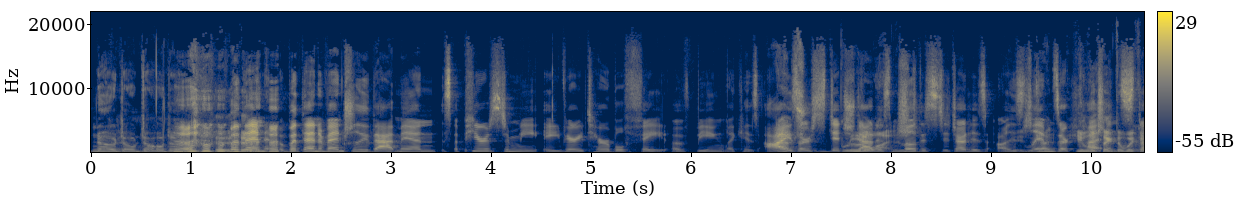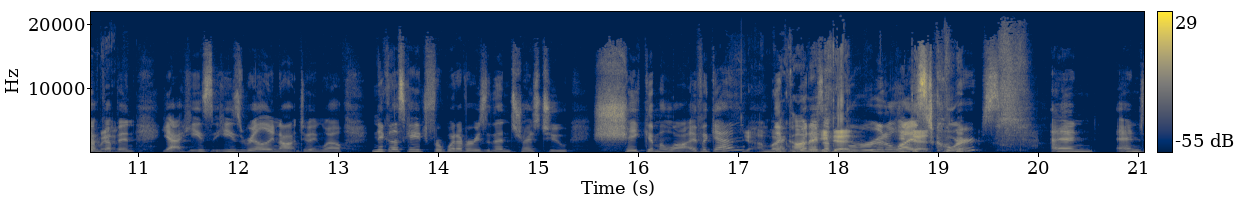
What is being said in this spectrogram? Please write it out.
no, don't, don't, don't. but then, but then eventually, that man appears to meet a very terrible fate of being like his eyes That's are stitched out, his mouth is stitched out, his uh, his He's limbs got- are he cut looks like and the Wicker stuck up Man. in. Yeah, he's he's really not doing well. Nicolas Cage, for whatever reason, then tries to shake him alive again. Yeah, I'm like, what Iconic. is He a dead. He brutalized dead. corpse, and and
